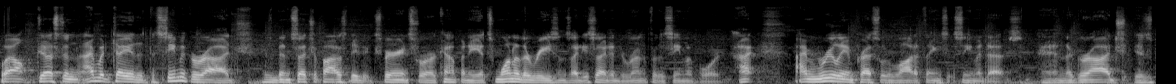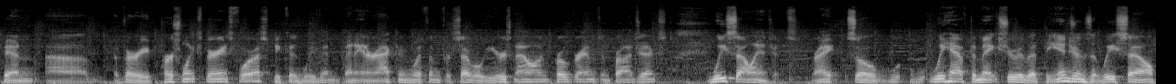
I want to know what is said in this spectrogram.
Well, Justin, I would tell you that the SEMA Garage has been such a positive experience for our company. It's one of the reasons I decided to run for the SEMA board. I, am really impressed with a lot of things that SEMA does. And the garage has been uh, a very personal experience for us because we've been, been interacting with them for several years now on programs and projects. We sell engines, right? So we have to make sure that the engines that we sell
